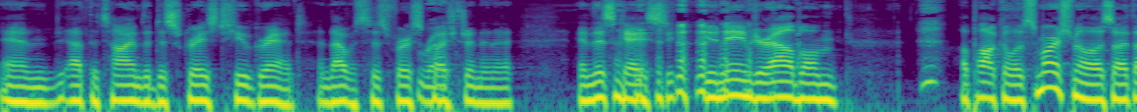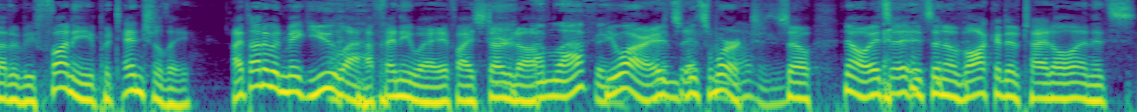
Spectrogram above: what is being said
and at the time the disgraced Hugh Grant, and that was his first Right. question. And in this case, you named your album Apocalypse Marshmallow, so I thought it would be funny potentially. I thought it would make you laugh anyway if I started off. I'm laughing. You are. It's it's worked. laughing. So no, it's a it's an evocative title, and it's.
